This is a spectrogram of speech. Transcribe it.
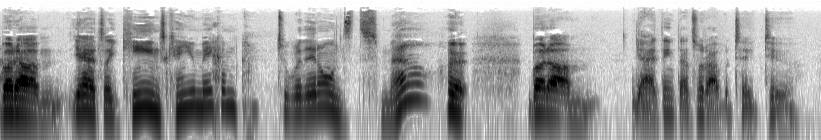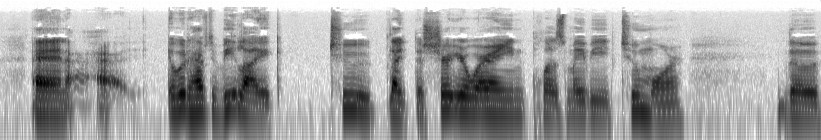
But um, yeah, it's like Keens. Can you make them to where they don't smell? but um, yeah, I think that's what I would take too, and I, it would have to be like two, like the shirt you're wearing plus maybe two more, the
